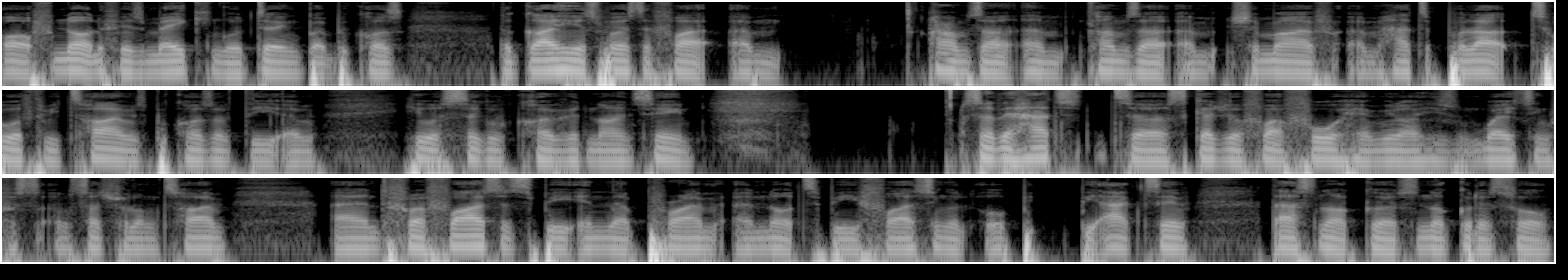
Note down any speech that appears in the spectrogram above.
off, not if he was making or doing, but because the guy who was supposed to fight um Hamza um Hamza um Chimaev um had to pull out two or three times because of the um he was sick of COVID nineteen. So they had to schedule a fight for him. You know, he's been waiting for um, such a long time, and for a fighter to be in their prime and not to be fighting or be active, that's not good. It's not good at all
